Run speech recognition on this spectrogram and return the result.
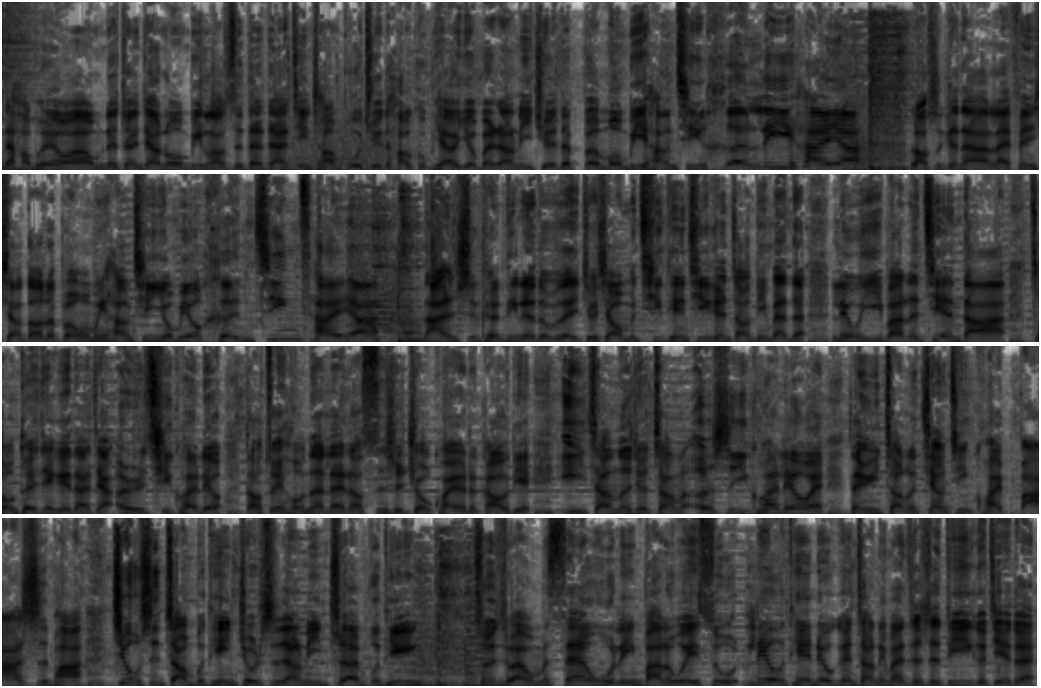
的好朋友啊，我们的专家罗文彬老师带大家进场布局的好股票，有没有让你觉得本梦比行情很厉害呀？老师跟大家来分享到的本梦比行情有没有很精彩呀？答案是肯定的，对不对？就像我们七天七根涨停板的六一八的建达，从推荐给大家二十七块六，到最后呢来到四十九块二的高点，一张呢就涨了二十一块六，哎，等于涨了将近快八十趴，就是涨不停，就是让你赚不停。除此之外，我们三五零八的位数六天六根涨停板，这是第一个阶段，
